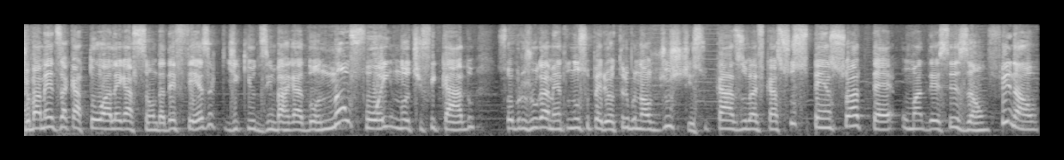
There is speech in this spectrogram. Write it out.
Gilmar Mendes acatou a alegação da defesa de que o desembargador não foi notificado sobre o julgamento no Superior Tribunal de Justiça. O caso vai ficar suspenso até uma decisão final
